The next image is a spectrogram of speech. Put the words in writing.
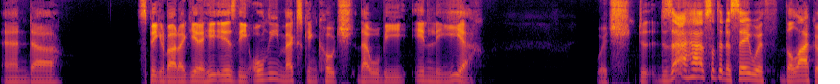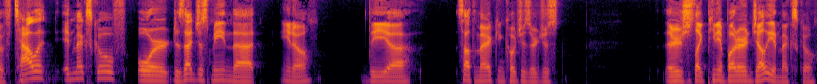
and uh, speaking about Aguirre, he is the only Mexican coach that will be in Liguilla. Which does that have something to say with the lack of talent in Mexico, or does that just mean that you know the uh, South American coaches are just they're just like peanut butter and jelly in Mexico?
